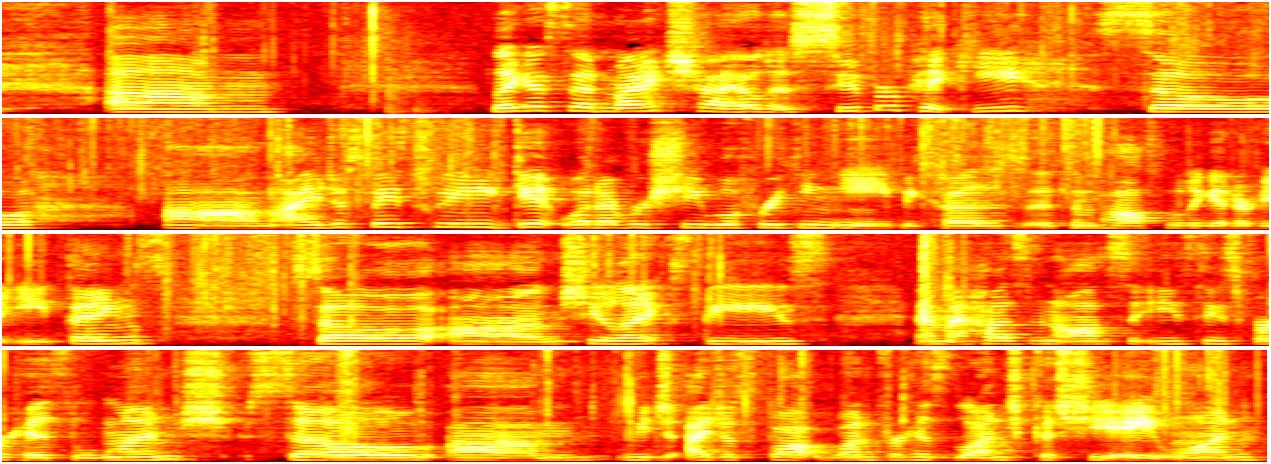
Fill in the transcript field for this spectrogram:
um, like I said, my child is super picky, so um, I just basically get whatever she will freaking eat because it's impossible to get her to eat things. So um, she likes these and my husband also eats these for his lunch. So um, we, I just bought one for his lunch because she ate one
